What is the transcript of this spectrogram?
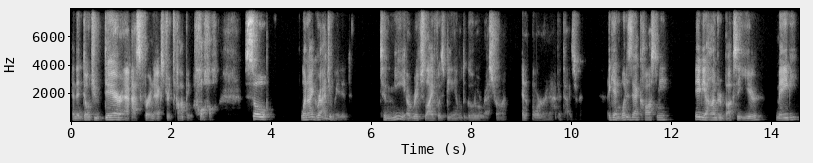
And then don't you dare ask for an extra topping. So when I graduated, to me, a rich life was being able to go to a restaurant and order an appetizer. Again, what does that cost me? Maybe a hundred bucks a year maybe,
